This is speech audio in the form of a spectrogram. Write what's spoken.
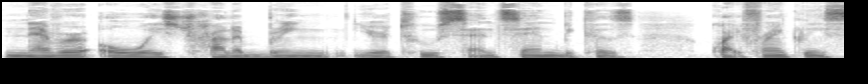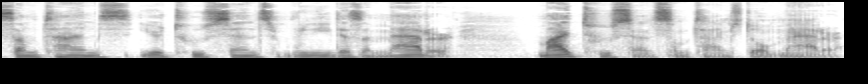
Never always try to bring your two cents in because, quite frankly, sometimes your two cents really doesn't matter. My two cents sometimes don't matter.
